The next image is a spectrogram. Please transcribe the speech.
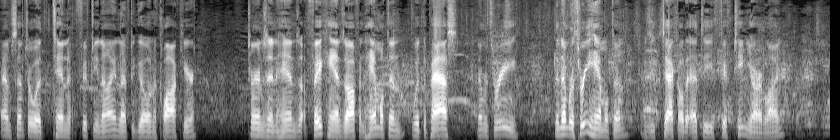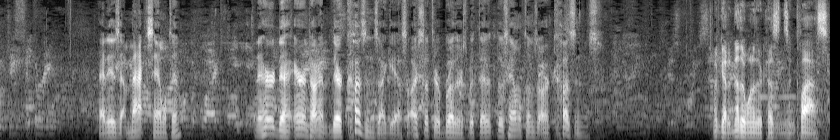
Adams Central with 10:59 left to go on the clock here. Turns and hands fake hands off, and Hamilton with the pass. Number three, the number three Hamilton as he tackled at the 15 yard line. That is Max Hamilton. And I heard uh, Aaron talking. They're cousins, I guess. I thought they were brothers, but the, those Hamiltons are cousins. I've got another one of their cousins in class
